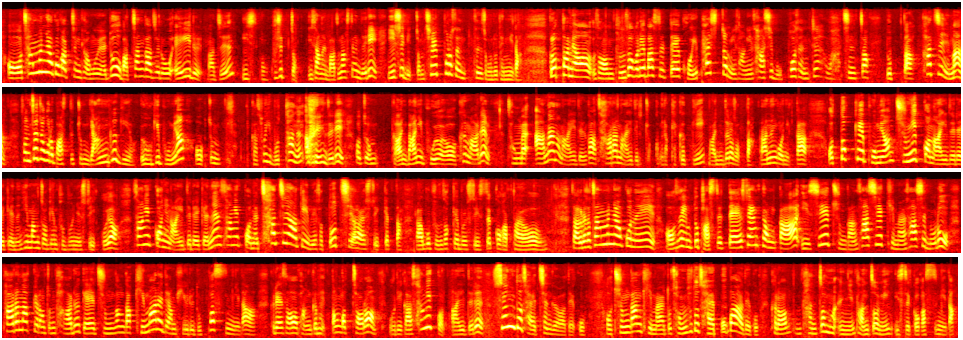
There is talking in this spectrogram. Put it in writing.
어, 창문여고 같은 경우에도 마찬가지로 A를 맞은 20, 어, 90점 이상을 맞은 학생들이 22.7% 정도 됩니다. 그렇다면 우선 분석을 해봤을 때 거의 80점 이상이 45%? 와 진짜 높다 하지만 전체적으로 봤을 때 좀 양극이에요. 여기 보면 어, 좀 그러니까 소위 못하는 아이들이 어, 좀 많이, 보여요. 그 말은 정말 안 하는 아이들과 잘하는 아이들이 조금 이렇게 극히 만들어졌다라는 거니까 어떻게 보면 중위권 아이들에게는 희망적인 부분일 수 있고요. 상위권인 아이들에게는 상위권을 차지하기 위해서 또 치열할 수 있겠다라고 분석해 볼 수 있을 것 같아요. 자, 그래서 창문여고는 어, 선생님 또 봤을 때 수행평가 20, 중간 40, 기말 40으로 다른 학교랑 좀 다르게 중간과 기말에 대한 비율이 높았습니다. 그래서 방금 했던 것처럼 우리가 상위권 아이들은 수행도 잘 챙겨야 되고 어, 중간 기말도 점수도 잘 뽑아야 되고 그런 좀 단점 아닌 단점이 있을 것 같습니다.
